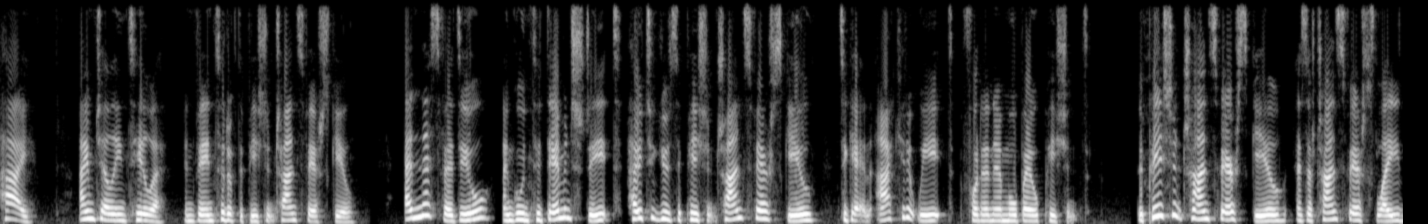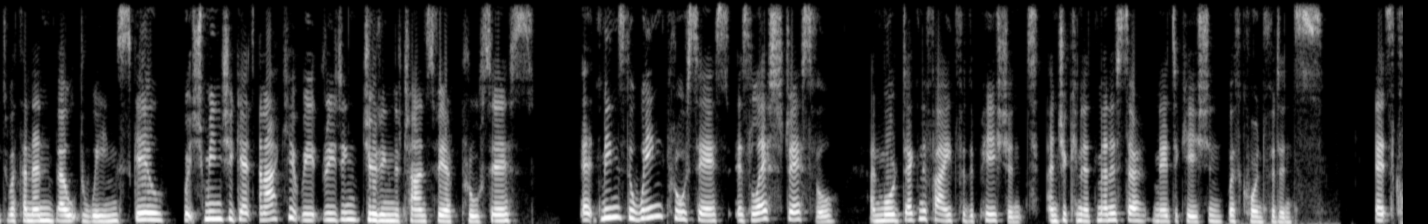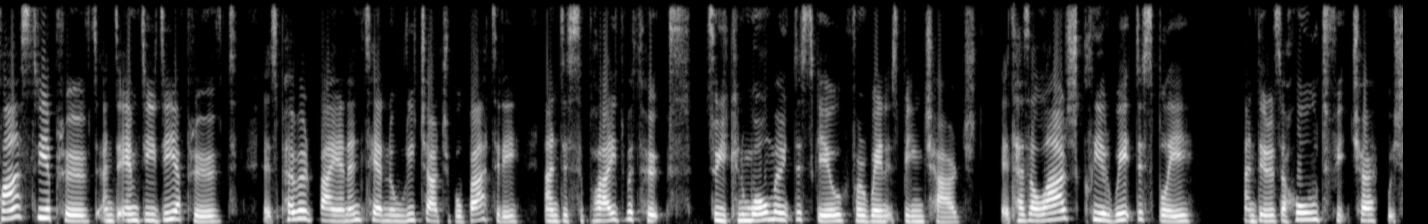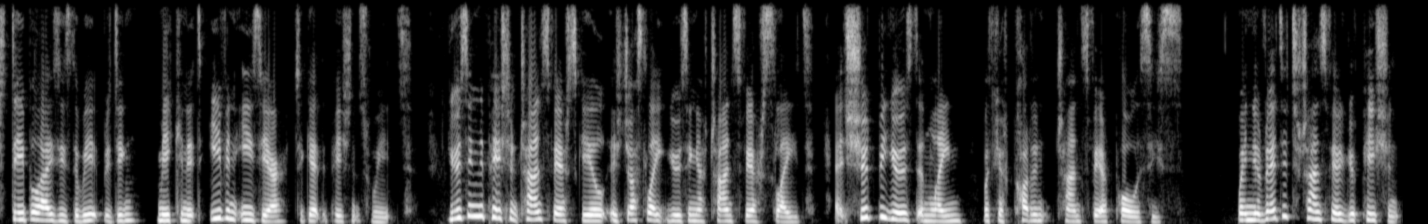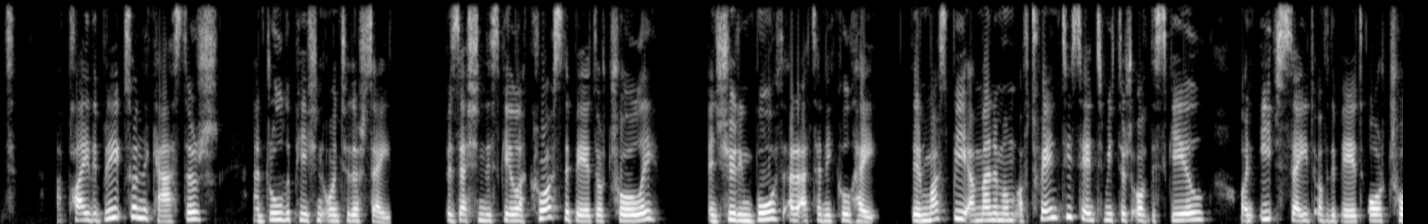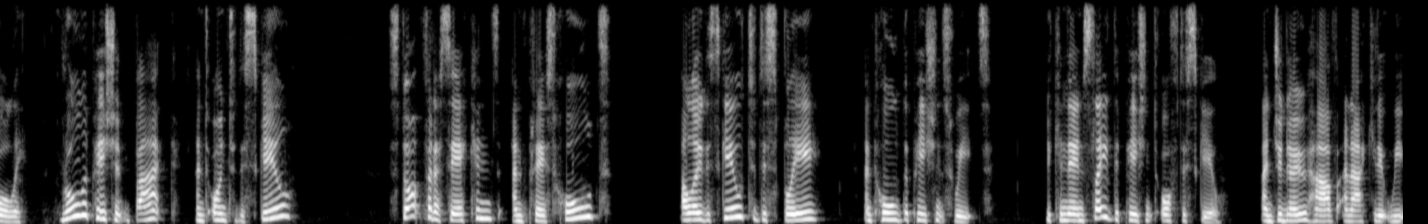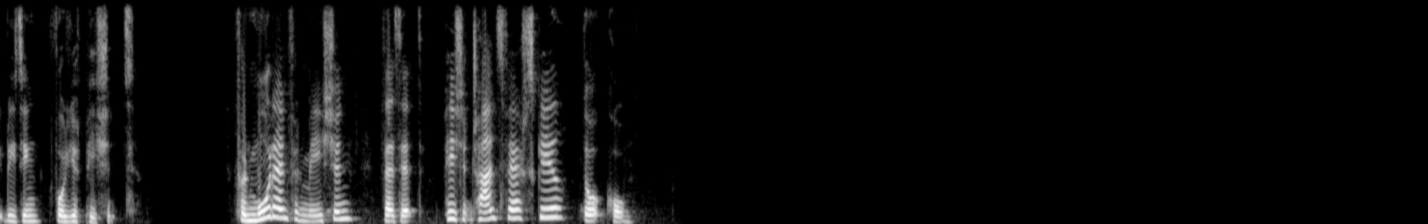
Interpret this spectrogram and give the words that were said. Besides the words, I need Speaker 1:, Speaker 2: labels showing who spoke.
Speaker 1: Hi, I'm Gillian Taylor, inventor of the Patient Transfer Scale. In this video, I'm going to demonstrate how to use the Patient Transfer Scale to get an accurate weight for an immobile patient. The Patient Transfer Scale is a transfer slide with an inbuilt weighing scale, which means you get an accurate weight reading during the transfer process. It means the weighing process is less stressful and more dignified for the patient, and you can administer medication with confidence. It's Class 3 approved and MDD approved. It's powered by an internal rechargeable battery and is supplied with hooks so you can wall mount the scale for when it's being charged. It has a large clear weight display and there is a hold feature which stabilises the weight reading, making it even easier to get the patient's weight. Using the patient transfer scale is just like using a transfer slide. It should be used in line with your current transfer policies. When you're ready to transfer your patient, Apply the brakes on the casters and roll the patient onto their side. Position the scale across the bed or trolley, ensuring both are at an equal height. There must be a minimum of 20 centimetres of the scale on each side of the bed or trolley. Roll the patient back and onto the scale. Stop for a second and press hold. Allow the scale to display and hold the patient's weight. You can then slide the patient off the scale and you now have an accurate weight reading for your patient. For more information, visit patienttransferscale.com.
